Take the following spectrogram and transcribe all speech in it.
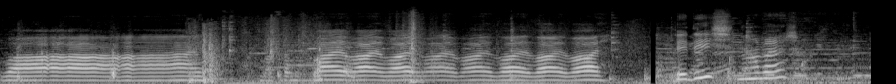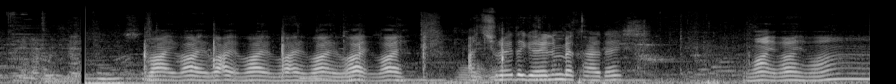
Vay. Vay vay vay vay vay vay vay vay. Dediş ne haber? Vay vay vay vay vay vay vay vay. Aç şurayı da görelim be kardeş. Vay vay vay.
